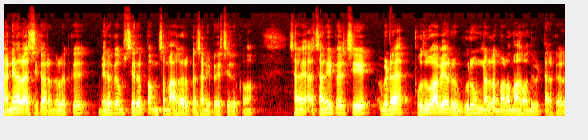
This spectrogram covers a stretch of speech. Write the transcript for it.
கன்னியாராசிக்காரங்களுக்கு மிகவும் சிறப்பம்சமாக இருக்கும் சனிப்பயிற்சி இருக்கும். சனி சனிப்பயிற்சியை விட பொதுவாகவே ஒரு குருவும் நல்ல பலமாக வந்து விட்டார்கள்.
